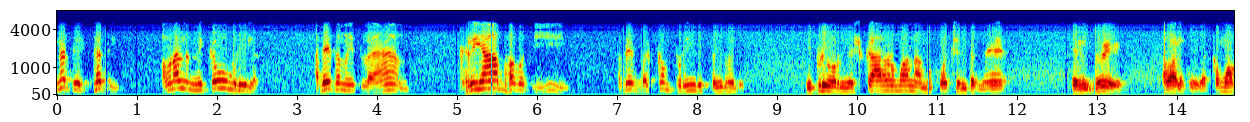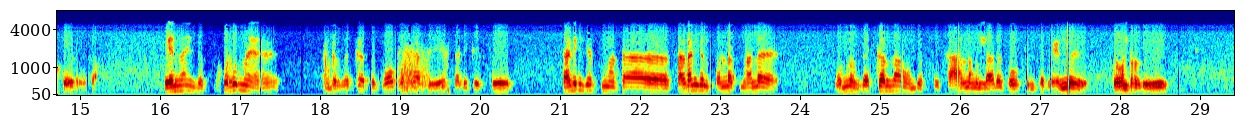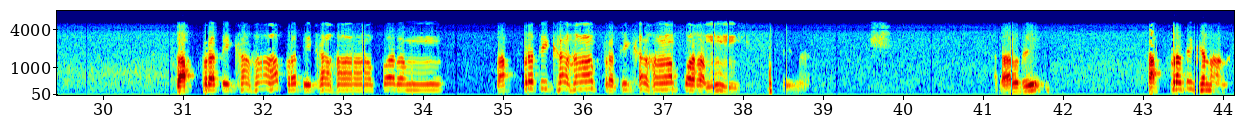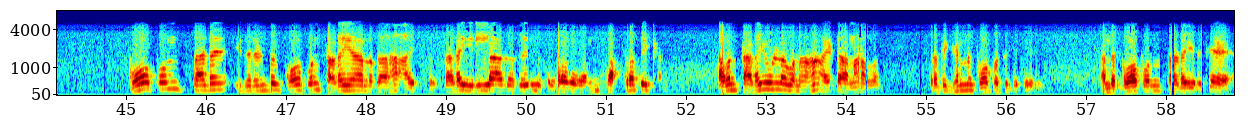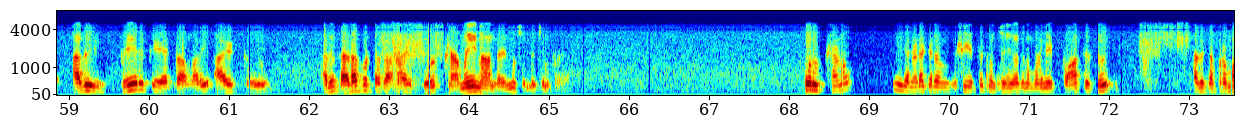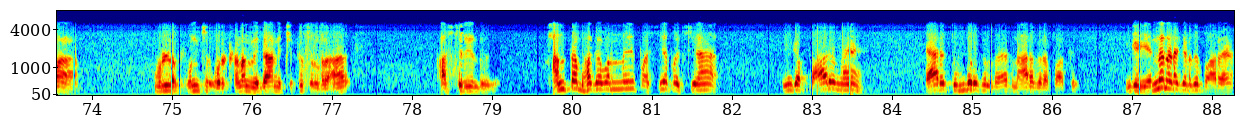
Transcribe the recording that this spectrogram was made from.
ந திஷ்டதி அவனால் நிற்கவும் முடியல. அதே சமயத்துல கிரியா பவதி அப்படியே வெக்கம் புரிந்து தின்றது. இப்படி ஒரு நிஷ்காரணமா நாம கோச்சிருந்தோமே என்று அவளுக்கு வெக்கமா போயிடுறதான் ஏன்னா இந்த பொறுமை அந்த வெக்கத்தை கோபத்தை அப்படியே தடுக்கிறது. தடுக்கிறது தடங்கள் பண்ணதுனால ஒன்றும் வெக்கம் தான் வந்துருக்கு. காரணம் இல்லாத கோபத்தின் தோன்றது? சப்ரதிகா பிரதிகா பரம் சப்ரதிகா பிரதிகா பரம் அதாவது சப்ரதிகனான கோபம் தடை இது ரெண்டும் கோபம் தடையானதாக ஆயிடுச்சு தடை இல்லாததுன்னு சொல்றவன் சப்ரதிகன் அவன் தடையுள்ளவனாக ஆயிட்டானா அவன் பிரதிகன்னு கோபத்துக்கு தெரியும் அந்த கோபம் தடை இருக்க அது பேருக்கு ஏற்ற மாதிரி ஆயிற்று. அது தடைப்பட்டதாக ஆயிற்று. கிரமை நான் சொல்லி சொல்றேன். ஒரு கணம் இங்க நடக்கிற விஷயத்தை கொஞ்சம் யோசனை பண்ணி பார்த்துட்டு அதுக்கப்புறமா உள்ள புஞ்ச ஒரு கணம் நிதானிச்சுட்டு சொல்றா ஆச்சரியன்றது. அந்த பகவன்னு பசிய பசிய இங்க பாருங்க யாரு தும்புரு சொல்றார்? நாரதரை பார்த்து. இங்க என்ன நடக்கிறது பாரு.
